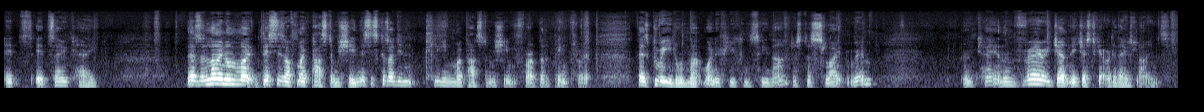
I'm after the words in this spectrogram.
It's it's okay. There's a line on my. This is off my pasta machine. This is because I didn't clean my pasta machine before I put the pink through it. There's green on that one if you can see that. Just a slight rim. Okay, and then very gently just to get rid of those lines.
